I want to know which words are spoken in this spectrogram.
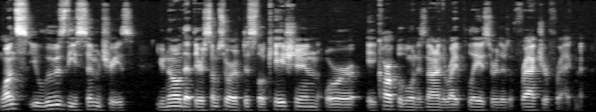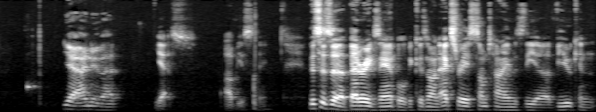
Once you lose these symmetries, you know that there's some sort of dislocation or a carpal bone is not in the right place or there's a fracture fragment. Yeah, I knew that. Yes, obviously. This is a better example because on x-rays sometimes the uh, view can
